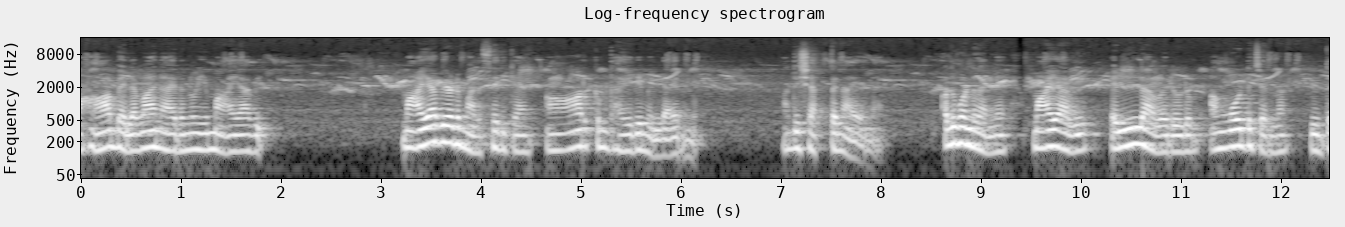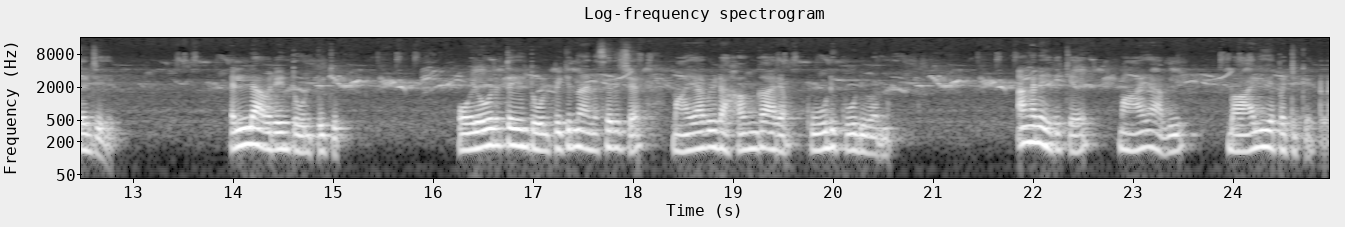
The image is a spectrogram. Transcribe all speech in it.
മഹാബലവാനായിരുന്നു ഈ മായാവി. മായാവിയോട് മത്സരിക്കാൻ ആർക്കും ധൈര്യമില്ലായിരുന്നു. അതിശക്തനായിരുന്നു. അതുകൊണ്ട് തന്നെ മായാവി എല്ലാവരോടും അങ്ങോട്ട് ചെന്ന് യുദ്ധം ചെയ്യും. എല്ലാവരെയും തോൽപ്പിക്കും. ഓരോരുത്തരെയും തോൽപ്പിക്കുന്നതനുസരിച്ച് മായാവിയുടെ അഹങ്കാരം കൂടിക്കൂടി വന്നു. അങ്ങനെ ഇരിക്കെ മായാവി ബാലിയെപ്പറ്റി കേട്ടു.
